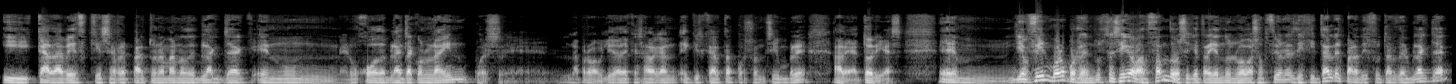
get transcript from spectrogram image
y cada vez que se reparte una mano de Blackjack en un, en un juego de Blackjack Online, pues eh, la probabilidad de que salgan X cartas pues son siempre aleatorias. Eh, y en fin, bueno, pues la industria sigue avanzando, sigue trayendo nuevas opciones digitales para disfrutar del blackjack,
